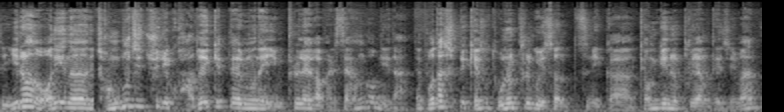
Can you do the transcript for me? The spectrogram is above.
이런 원인은 정부 지출이 과도했기 때문에 인플레가 발생한 겁니다. 보다시피 계속 돈을 풀고 있었으니까 경기는 부양되지만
